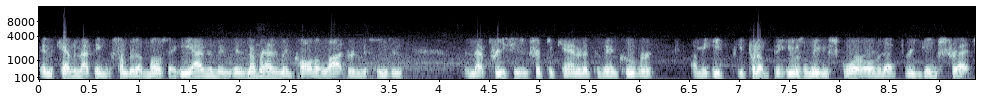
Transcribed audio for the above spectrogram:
And Kevin, I think, summed it up most. He hasn't been his number hasn't been called a lot during the season. In that preseason trip to Canada to Vancouver, I mean, he he put up he was a leading scorer over that three game stretch.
